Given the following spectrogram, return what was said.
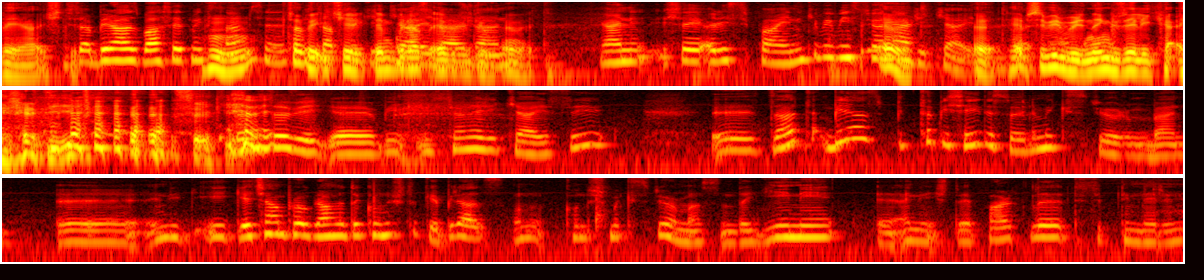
veya işte. Mesela biraz bahsetmek ister misiniz? Tabii içerikten biraz Ebru'cum. Evet. Yani şey Ali Sipahi'nin gibi bir misyoner evet, hikayesi. Evet, hepsi birbirinden güzel hikayeler deyip söyleyeyim. Evet. Tabii e, bir misyoner hikayesi. E, zaten biraz bir, tabii şeyi de söylemek istiyorum ben. E, hani geçen programda da konuştuk ya biraz onu konuşmak istiyorum aslında. Yeni e, hani işte farklı disiplinlerin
